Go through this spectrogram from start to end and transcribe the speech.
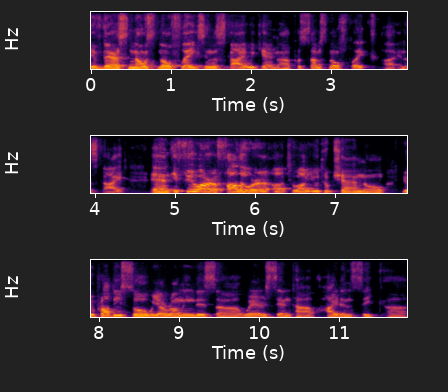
if there's no snowflakes in the sky, we can put some snowflakes in the sky. And if you are a follower uh, to our YouTube channel, you probably saw we are running this uh, Where is Santa hide and seek uh,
